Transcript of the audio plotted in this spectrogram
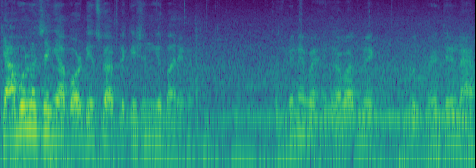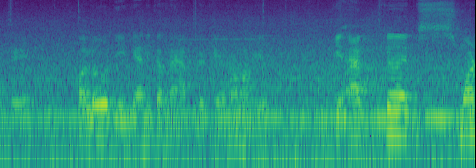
क्या बोलना चाहिए आप ऑडियंस को एप्लीकेशन के बारे में? कुछ भी नहीं हैदराबाद में एक बहुत बेहतरीन ऐप है ऑल ओवर इंडिया निकलना है ऐप लेके हाँ। ये। ऐप का एक स्मॉल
